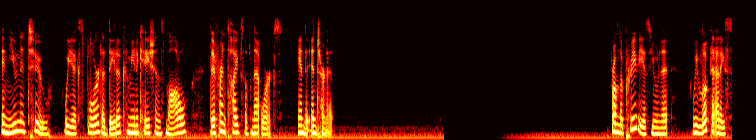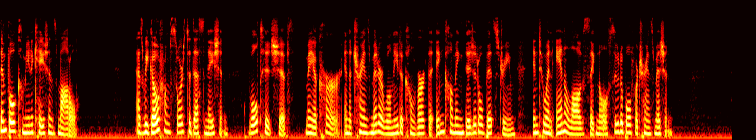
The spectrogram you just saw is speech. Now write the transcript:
In Unit 2, we explored the data communications model, different types of networks, and the Internet. From the previous unit, we looked at a simple communications model. As we go from source to destination, voltage shifts may occur and the transmitter will need to convert the incoming digital bit stream into an analog signal suitable for transmission.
